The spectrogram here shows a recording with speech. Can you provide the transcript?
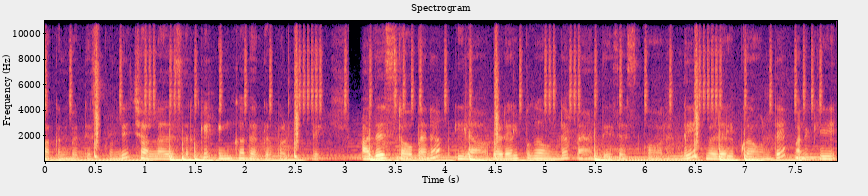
పక్కన పెట్టేసుకోండి. చల్లారేసరికి ఇంకా దగ్గర పడుతుంది. అదే స్టవ్ పైన ఇలా వెడల్పుగా ఉండే ప్యాన్ తీసేసుకోవాలండి. వెడల్పుగా ఉంటే మనకి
